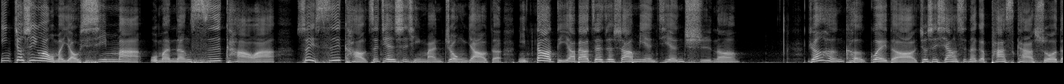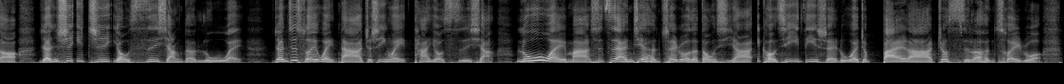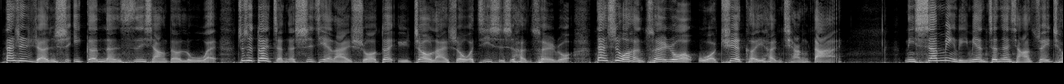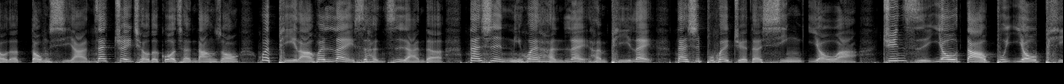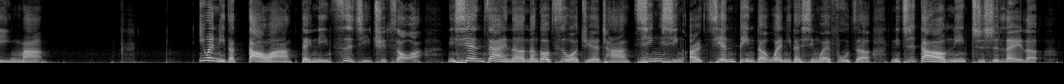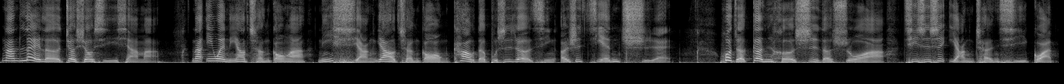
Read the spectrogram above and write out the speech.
因就是因为我们有心嘛，我们能思考啊，所以思考这件事情蛮重要的。你到底要不要在这上面坚持呢？人很可贵的哦，就是像是那个帕斯卡说的哦，人是一只有思想的芦苇。人之所以伟大，就是因为他有思想。芦苇嘛，是自然界很脆弱的东西啊，一口气一滴水，芦苇就掰啦，就死了，很脆弱。但是人是一根能思想的芦苇，就是对整个世界来说，对宇宙来说，我即使是很脆弱，但是我很脆弱，我却可以很强大。你生命里面真正想要追求的东西啊，在追求的过程当中会疲劳、会累是很自然的，但是你会很累、很疲累，但是不会觉得心忧啊。君子忧道不忧贫嘛，因为你的道啊，得你自己去走啊。你现在呢，能够自我觉察、清醒而坚定地为你的行为负责。你知道，你只是累了，那累了就休息一下嘛。那因为你要成功啊，你想要成功，靠的不是热情，而是坚持。诶，或者更合适的说啊，其实是养成习惯。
